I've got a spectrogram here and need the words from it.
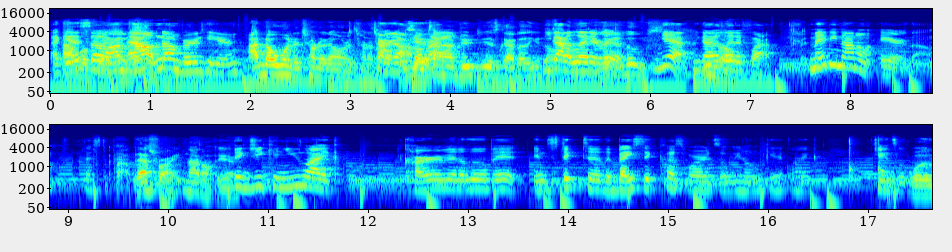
I guess I'm so. I'm outnumbered here. I know when to turn it on and turn it Turn it off. off, But Sometimes you just gotta, you know, You gotta let it rip. loose. Yeah, you gotta know. let it fly. Maybe not on air though. That's the problem. That's right. Not on air. Big G, can you like curve it a little bit and stick to the basic cuss words so we don't get like canceled? Well,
